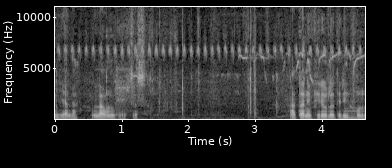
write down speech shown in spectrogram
याला लावून घ्यायचं असं. हाताने फिरवलं तरी होऊन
